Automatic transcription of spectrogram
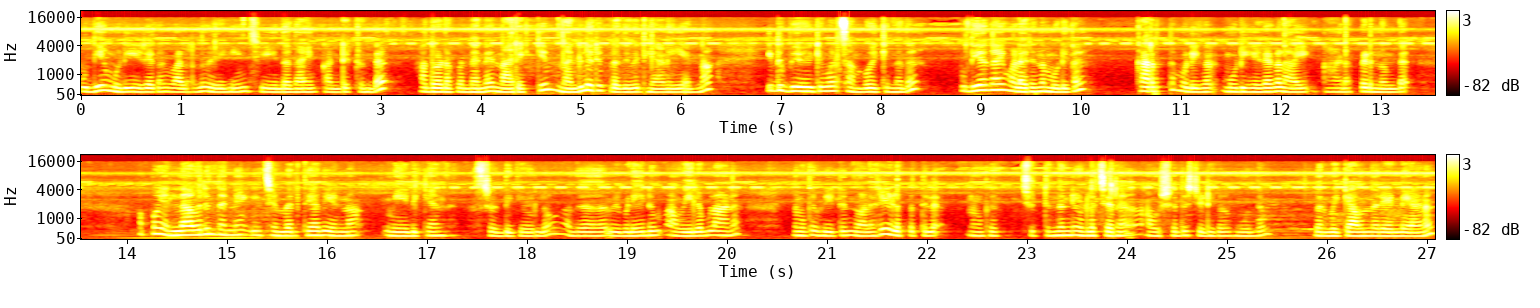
പുതിയ മുടി ഇഴകൾ വളർന്നു വരികയും ചെയ്യുന്നതായി കണ്ടിട്ടുണ്ട്. അതോടൊപ്പം തന്നെ നരയ്ക്കും നല്ലൊരു പ്രതിവിധിയാണ് ഈ എണ്ണ. ഇത് ഉപയോഗിക്കുമ്പോൾ സംഭവിക്കുന്നത് പുതിയതായി വളരുന്ന മുടികൾ കറുത്ത മുടികൾ മുടിയിഴകളായി കാണപ്പെടുന്നുണ്ട്. അപ്പോൾ എല്ലാവരും തന്നെ ഈ ചെമ്പരത്തിയാതി എണ്ണ മേടിക്കാൻ ശ്രദ്ധിക്കുമല്ലോ. അത് വിപണിയിലും അവൈലബിൾ ആണ് നമുക്ക് വീട്ടിൽ വളരെ എളുപ്പത്തിൽ നമുക്ക് ചുറ്റും തന്നെയുള്ള ചെറു ഔഷധ ചെടികൾ മൂലം നിർമ്മിക്കാവുന്ന ഒരു എണ്ണയാണ്.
